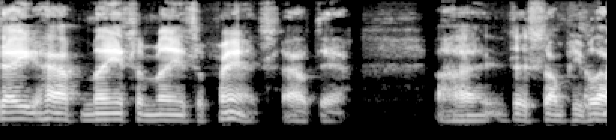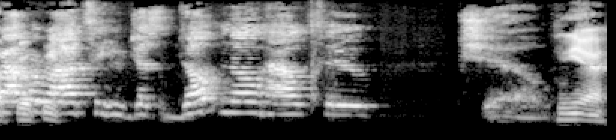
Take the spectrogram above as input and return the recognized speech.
they have millions and millions of fans out there. Uh, there's some The people have groupies. paparazzi who just don't know how to chill. Yeah.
